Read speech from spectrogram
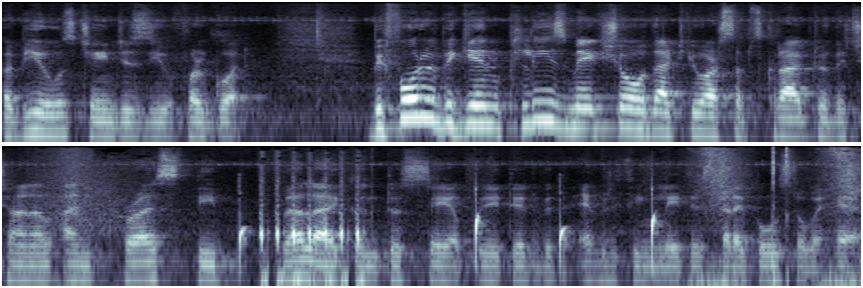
abuse changes you for good. Before we begin, please make sure that you are subscribed to the channel and press the bell icon to stay updated with everything latest that I post over here.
